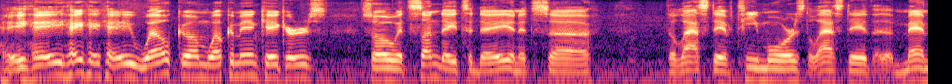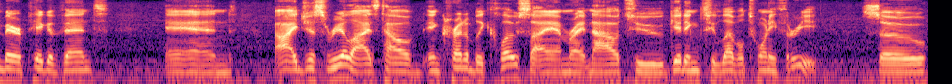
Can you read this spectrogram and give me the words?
Hey, hey, hey, hey, hey, welcome, welcome in, Cakers. So it's Sunday today, and it's uh, the last day of Team Wars, the last day of the Man Bear Pig event, and I just realized how incredibly close I am right now to getting to level 23. So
